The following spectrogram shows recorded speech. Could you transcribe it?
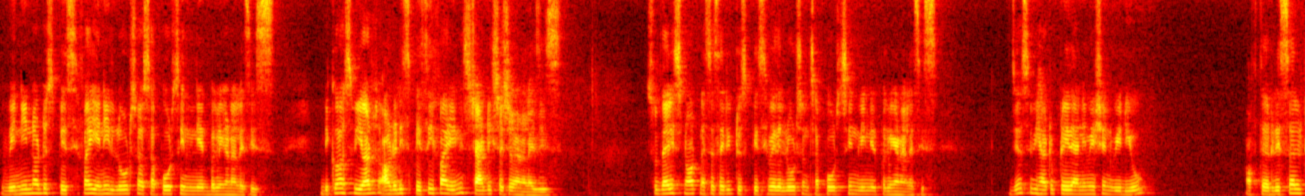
We need not to specify any loads or supports in linear buckling analysis because we are already specified in static structural analysis. So that is not necessary to specify the loads and supports in linear buckling analysis. Just we have to play the animation video of the result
